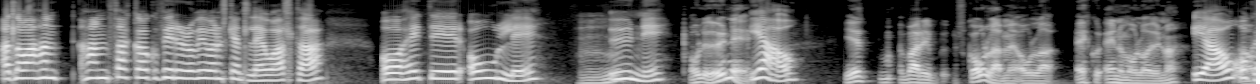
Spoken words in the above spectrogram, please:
allavega hann, hann þakka okkur fyrir og við varum skemmtileg og allt það. Og heitir Óli Uni. Óli Unni, já, ég var í skóla með Óla, einhver, einum Óla Una já, ok.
